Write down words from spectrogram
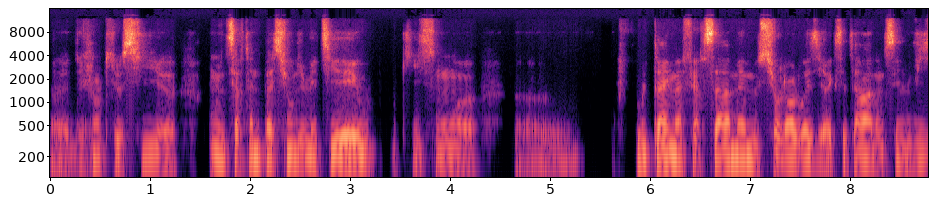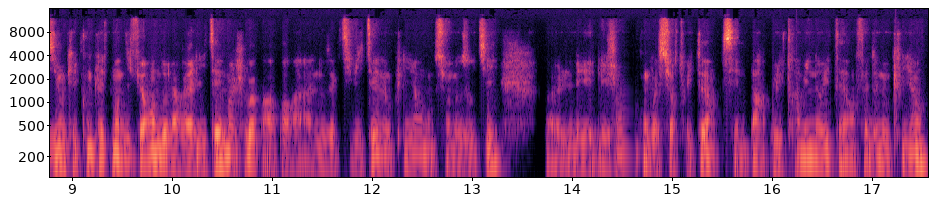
des gens qui aussi ont une certaine passion du métier ou qui sont full-time à faire ça, même sur leur loisir, etc. Donc, c'est une vision qui est complètement différente de la réalité. Moi, je vois par rapport à nos activités, nos clients, donc sur nos outils, euh, les, gens qu'on voit sur Twitter, c'est une part ultra minoritaire, en fait, de nos clients.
